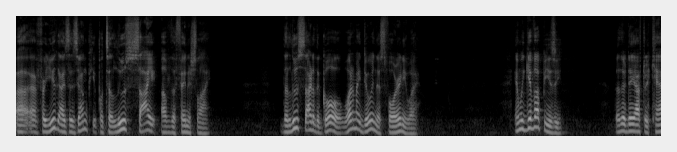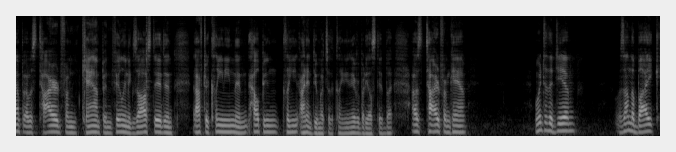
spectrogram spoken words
uh, for you guys as young people, to lose sight of the finish line. The lose sight of the goal. What am I doing this for anyway? and we give up easy. The other day after camp, I was tired from camp and feeling exhausted. And after cleaning and helping clean, I didn't do much of the cleaning, everybody else did, but I was tired from camp. Went to the gym, was on the bike,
